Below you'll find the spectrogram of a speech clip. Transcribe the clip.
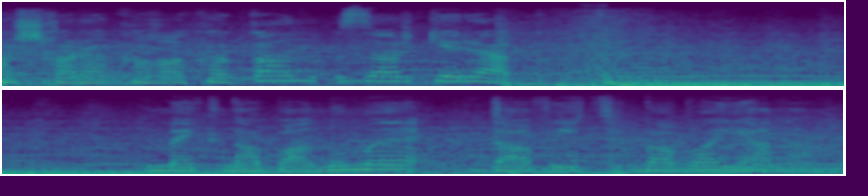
աշխարհակղական զարգերակ։ Մեկնաբանում է Դավիթ Բաբայանը։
